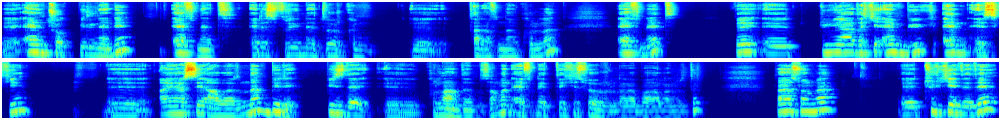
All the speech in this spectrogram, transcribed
e, en çok bilineni Fnet, Alice Free Network'ün e, tarafından kurulan Fnet ve e, dünyadaki en büyük, en eski e, IRC ağlarından biri. Biz de e, kullandığımız zaman Fnet'teki serverlara bağlanırdık. Daha sonra e, Türkiye'de de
